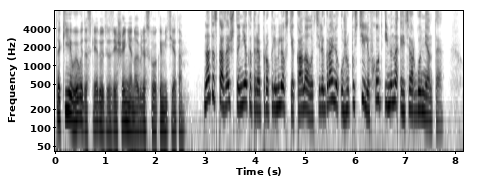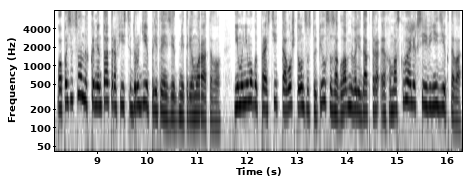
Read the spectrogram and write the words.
Такие выводы следуют из решения Нобелевского комитета. Надо сказать, что некоторые прокремлевские каналы в Телеграме уже пустили в ход именно эти аргументы. У оппозиционных комментаторов есть и другие претензии к Дмитрию Муратову. Ему не могут простить того, что он заступился за главного редактора «Эхо Москвы» Алексея Венедиктова,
